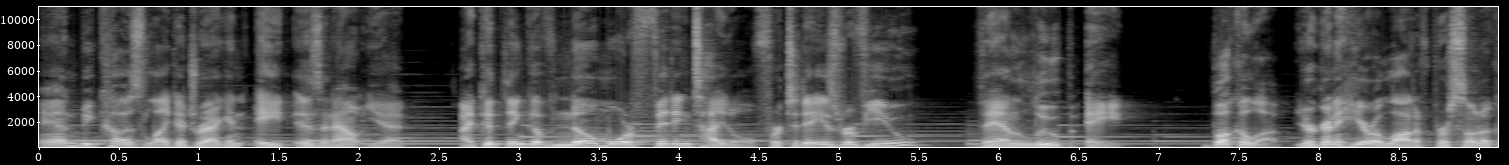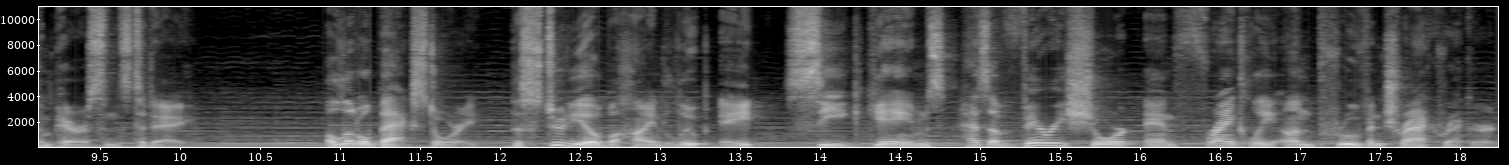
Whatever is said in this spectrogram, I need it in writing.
and because Like a Dragon 8 isn't out yet, I could think of no more fitting title for today's review than Loop 8. Buckle up, you're going to hear a lot of Persona comparisons today. A little backstory the studio behind Loop 8, Sieg Games, has a very short and frankly unproven track record.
